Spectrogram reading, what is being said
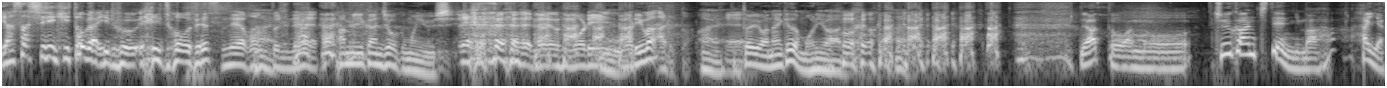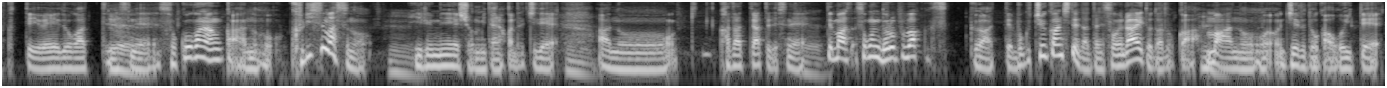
優しい人がいる映像ですね、本当にね。アメリカンジョークも言うし。ね森、森はあると。はい。えーとは言わないけど森はある。で、あと、あの、中間地点に、まあ、ハイヤクっていう映像があってですね、そこがなんか、あの、クリスマスのイルミネーションみたいな形で、あの、飾ってあってですね、うんで、まあ、そこにドロップバックがあって、僕、中間地点だったんで、そのライトだとか、まあ、あの、ジェルとか置いて、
